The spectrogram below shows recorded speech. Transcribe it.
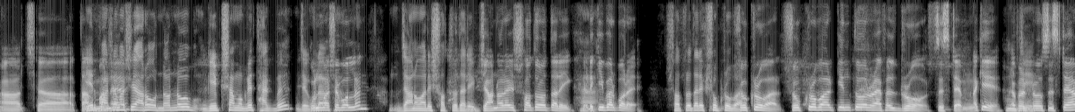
আচ্ছা এর মানে পাশাপাশি আরও অন্যান্য গিফট সামগ্রী থাকবে যেগুলো মাসে বললেন? জানুয়ারির সতেরো তারিখ। জানুয়ারির সতেরো তারিখ। হ্যাঁ। এটা কিবার পরে? সতেরো তারিখ শুক্রবার। শুক্রবার। শুক্রবার কিন্তু রাফেল ড্র সিস্টেম নাকি? রাফেল জি। ড্র সিস্টেম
